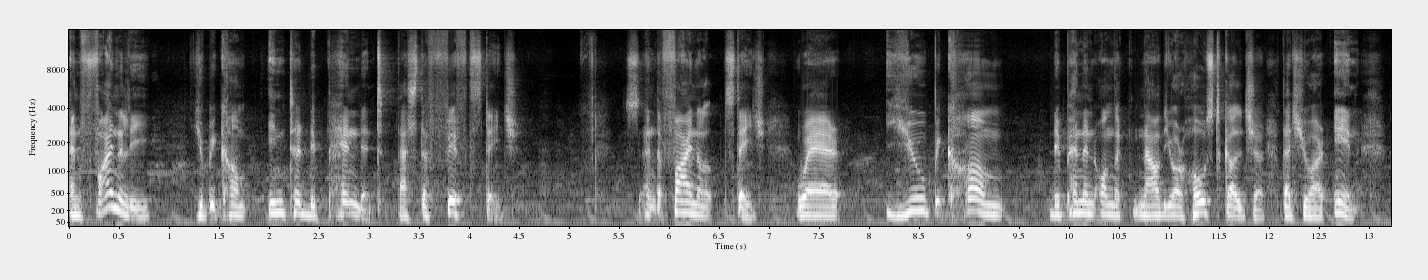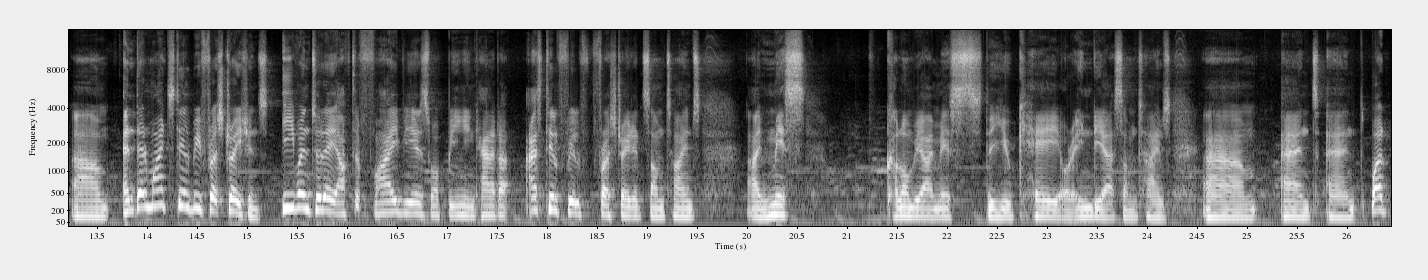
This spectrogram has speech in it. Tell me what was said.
and finally, you become interdependent. That's the fifth stage. And the final stage, where you become dependent on the now your host culture that you are in um, and there might still be frustrations even today after five years of being in canada i still feel frustrated sometimes i miss Colombia, I miss the UK or India sometimes. Um, and and but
